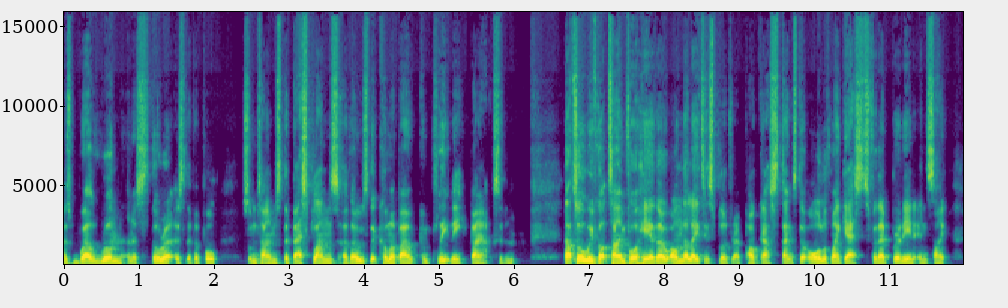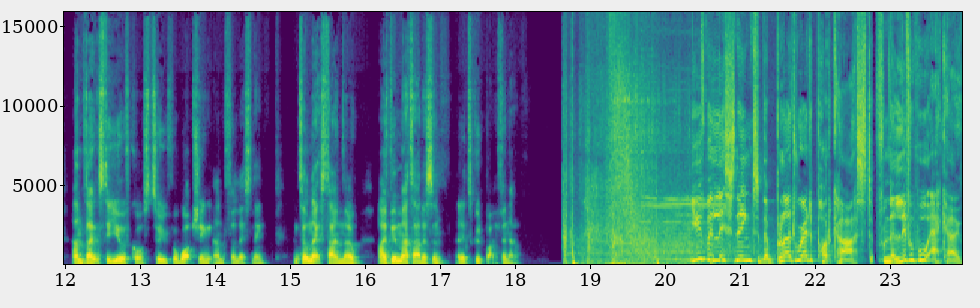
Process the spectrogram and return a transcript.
as well run and as thorough as Liverpool, sometimes the best plans are those that come about completely by accident. That's all we've got time for here, though, on the latest Blood Red podcast. Thanks to all of my guests for their brilliant insight. And thanks to you, of course, too, for watching and for listening. Until next time, though, I've been Matt Addison, and it's goodbye for now. You've been listening to the Blood Red podcast from the Liverpool Echo.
